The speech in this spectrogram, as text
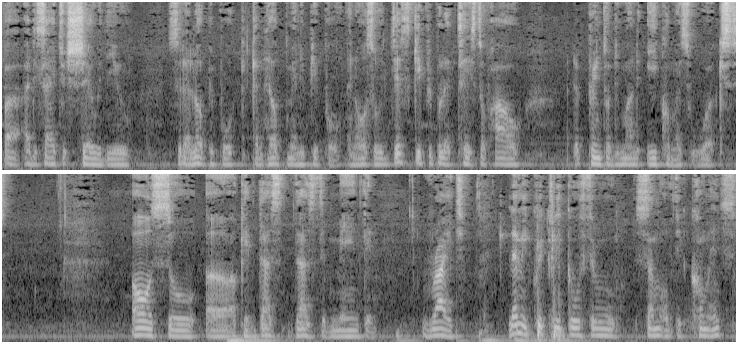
but i decided to share with you so that a lot of people can help many people and also just give people a taste of how the print on demand e-commerce works. Also uh, okay that's that's the main thing. Right let me quickly go through some of the comments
